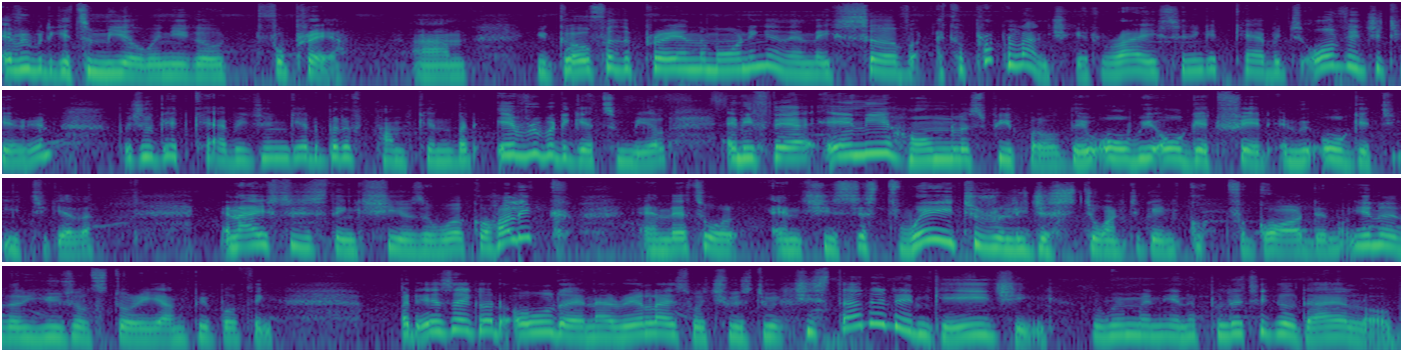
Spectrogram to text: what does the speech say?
everybody gets a meal when you go for prayer. Um, you go for the prayer in the morning and then they serve like a proper lunch. You get rice and you get cabbage, all vegetarian, but you'll get cabbage and get a bit of pumpkin, but everybody gets a meal. And if there are any homeless people, they all we all get fed and we all get to eat together. And I used to just think she was a workaholic and that's all. And she's just way too religious to want to go and cook for God and you know the usual story young people think. But as I got older and I realized what she was doing, she started engaging the women in a political dialogue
